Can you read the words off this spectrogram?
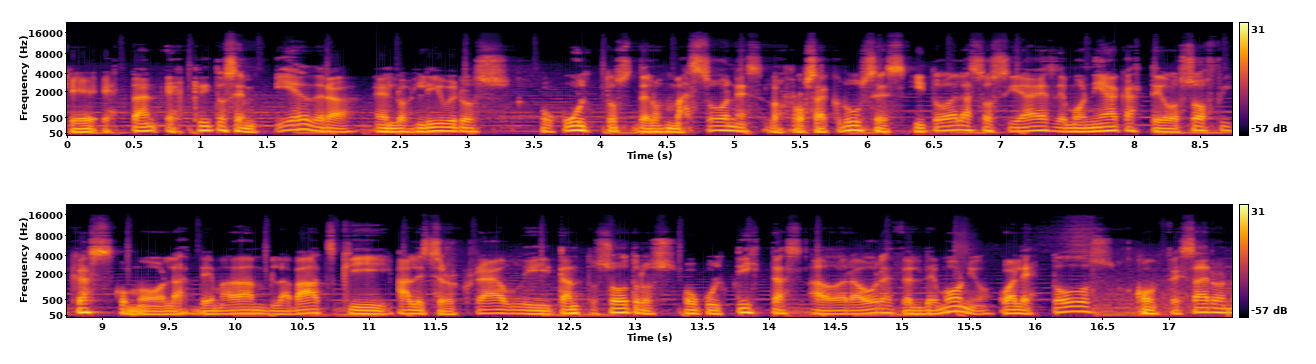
que están escritos en piedra en los libros ocultos de los masones, los rosacruces y todas las sociedades demoníacas teosóficas como las de Madame Blavatsky, Aleister Crowley y tantos otros ocultistas adoradores del demonio, cuales todos confesaron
